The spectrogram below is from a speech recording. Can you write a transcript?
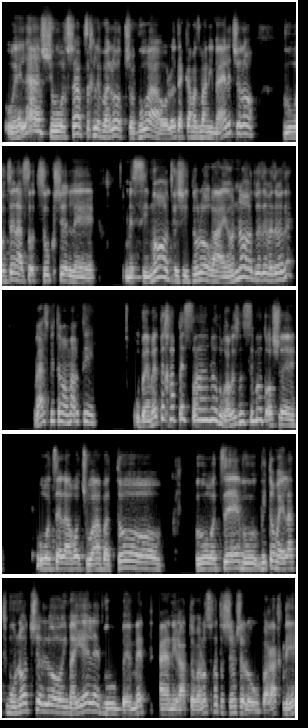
הוא העלה שהוא עכשיו צריך לבלות שבוע או לא יודע כמה זמן עם הילד שלו, והוא רוצה לעשות סוג של uh, משימות ושייתנו לו רעיונות וזה וזה וזה. ואז פתאום אמרתי, הוא באמת מחפש רעיונות, הוא מחפש משימות, או שהוא רוצה להראות שהוא אבא טוב, והוא רוצה, והוא פתאום העלה תמונות שלו עם הילד, והוא באמת היה נראה טוב. אני לא זוכר את השם שלו, הוא ברח לי,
